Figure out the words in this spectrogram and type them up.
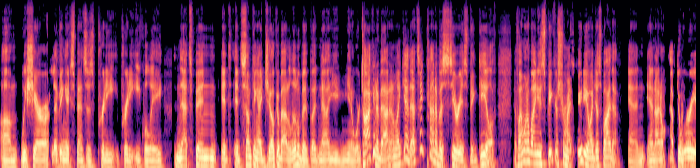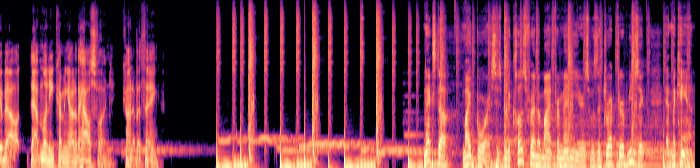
Um, we share our living expenses pretty pretty equally. And that's been it, it's something I joke about a little bit, but now you you know we're talking about it. I'm like, yeah, that's a kind of a serious big deal. If, if I want to buy new speakers for my studio, I just buy them, and and I don't have to worry about that money coming out of the house fund, kind of a thing. Next up, Mike Boris, who's been a close friend of mine for many years, was the director of music at McCann.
